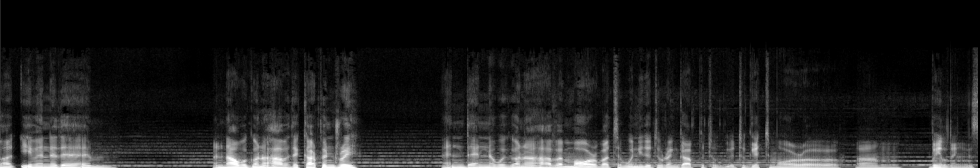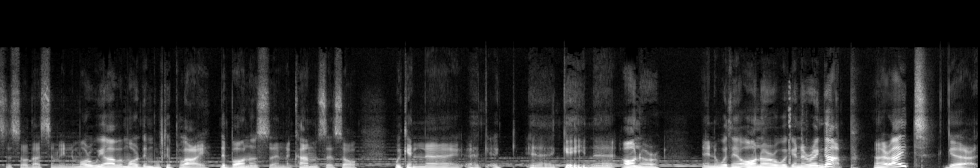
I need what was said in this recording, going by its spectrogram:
but even the um, and now we're gonna have the carpentry and then we're gonna have a more but we needed to rank up to to get more uh, um, buildings so that's i mean the more we have the more they multiply the bonus and comes uh, so we can uh, uh, uh, gain uh, honor and with the honor we're gonna rank up. All right? Good.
